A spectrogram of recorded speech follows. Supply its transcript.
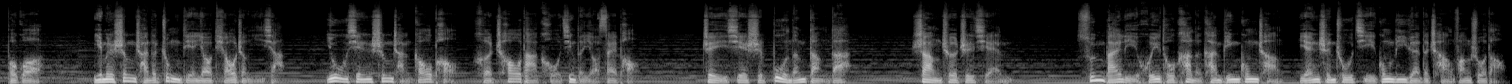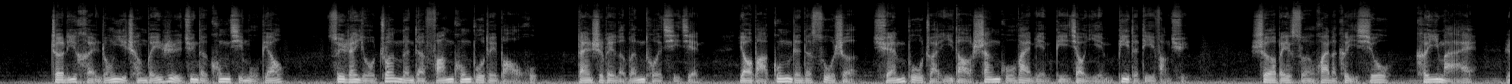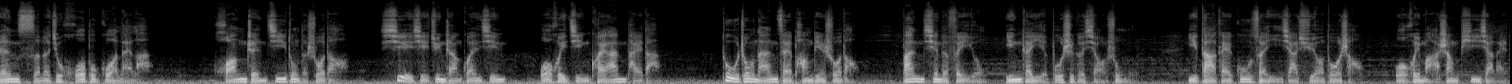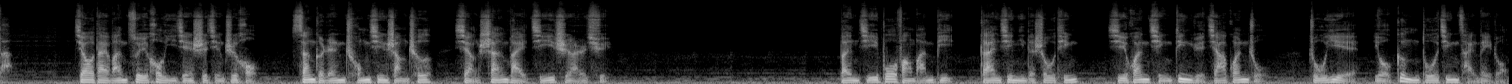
不过，你们生产的重点要调整一下，优先生产高炮和超大口径的要塞炮，这些是不能等的。”上车之前，孙百里回头看了看兵工厂延伸出几公里远的厂房，说道：“这里很容易成为日军的空袭目标。虽然有专门的防空部队保护，但是为了稳妥起见，要把工人的宿舍全部转移到山谷外面比较隐蔽的地方去。设备损坏了可以修，可以买，人死了就活不过来了。”黄振激动地说道：“谢谢军长关心，我会尽快安排的。”杜周南在旁边说道。搬迁的费用应该也不是个小数目，你大概估算一下需要多少？我会马上批下来的。交代完最后一件事情之后，三个人重新上车，向山外疾驰而去。本集播放完毕，感谢您的收听，喜欢请订阅加关注，主页有更多精彩内容。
